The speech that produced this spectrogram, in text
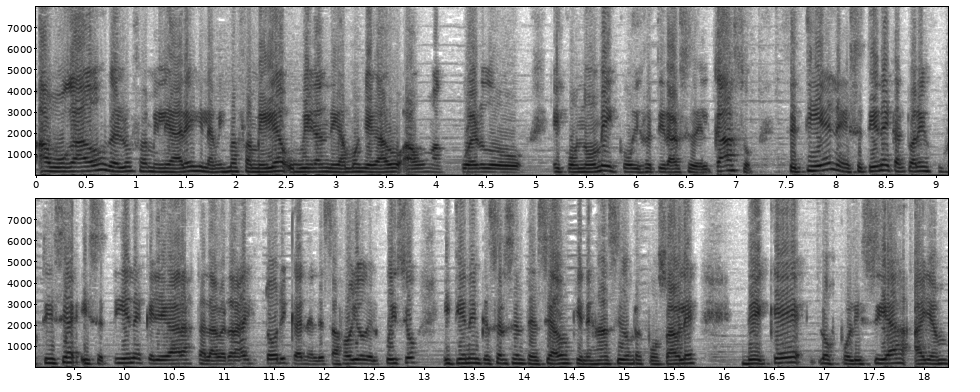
abogados de los familiares y la misma familia hubieran, digamos, llegado a un acuerdo económico y retirarse del caso se tiene, se tiene que actuar en justicia y se tiene que llegar hasta la verdad histórica en el desarrollo del juicio y tienen que ser sentenciados quienes han sido responsables de que los policías hayan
